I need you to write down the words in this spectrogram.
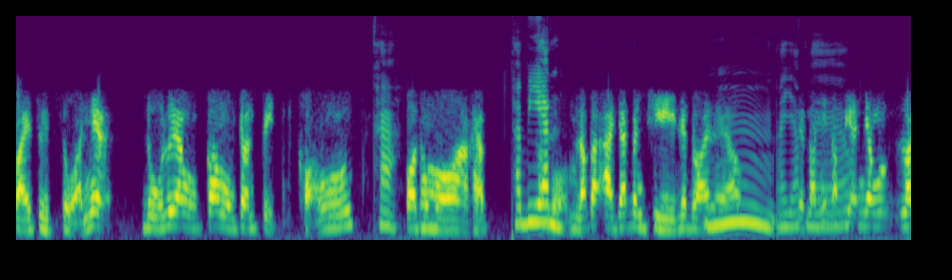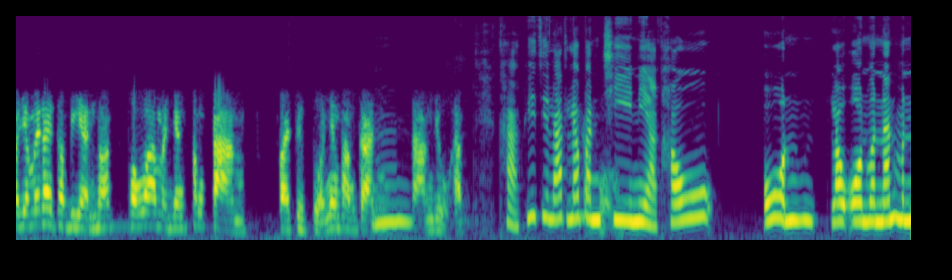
ฝ่ายสืบสวนเนี่ย ดูเรื่องกล้องวงจรปิดของค่ะปทมอะครับทะเบียนครับผมแล้วก็อายัดบัญชีเรียบร้อยแล้วอืมอายัดแต่ตอนแล้นี้วทะเบียนยังเรายังไม่ได้ทะเบียนครับ เพราะว่ามันยังต้องตามฝ่ายสืบสวนยังทำการอืมตามอยู่ครับ ค่ะ พี่จิรัตน์แล้วครับบัญชีเนี่ยเขาโอน เราโอนวันนั้นมัน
